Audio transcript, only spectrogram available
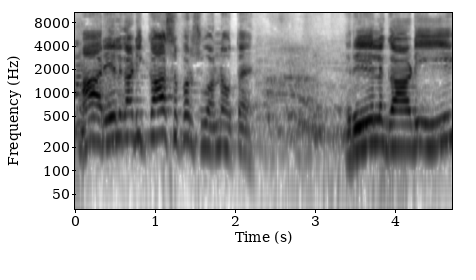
हाँ रेलगाड़ी का सफ़र सुहाना होता है। रेलगाड़ी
